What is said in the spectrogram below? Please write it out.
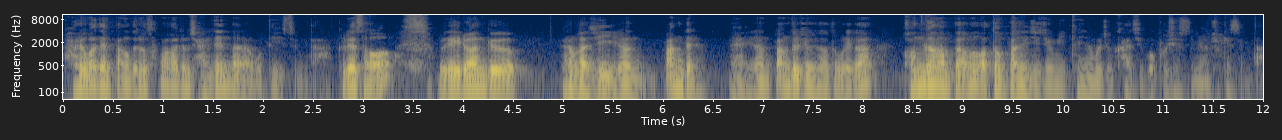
발효가 된 빵들은 소화가 좀 잘 된다라고 되어 있습니다. 그래서 우리가 이러한 그 여러 가지 이런 빵들, 예, 이런 빵들 중에서도 우리가 건강한 빵은 어떤 빵인지 좀이 개념을 좀 가지고 보셨으면 좋겠습니다.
